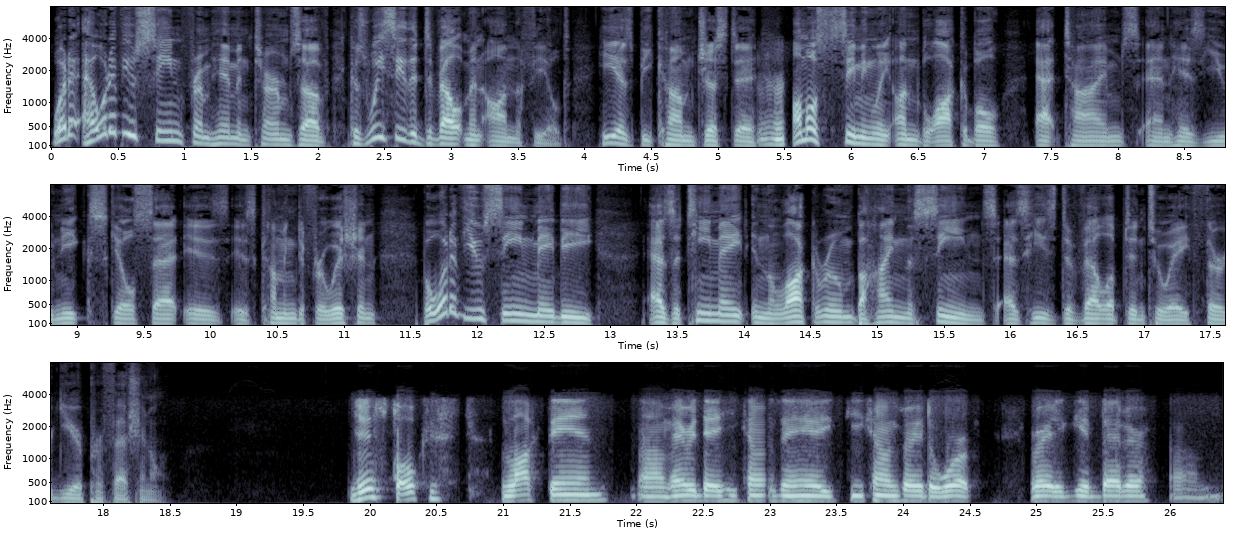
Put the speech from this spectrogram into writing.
What what have you seen from him in terms of because we see the development on the field. He has become just a Mm-hmm. almost seemingly unblockable at times, and his unique skill set is is coming to fruition. But what have you seen maybe as a teammate in the locker room behind the scenes as he's developed into a third year professional? just focused, locked in. Um, every day he comes in here, he, he comes ready to work, ready to get better. Um,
